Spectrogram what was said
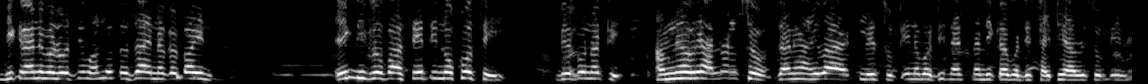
દીકરાને મેં રોજી મને તો જાય નકર કઈ નહીં. એક દીકરો પાસે નોખો છે. ભેગો નથી. અમને હવે આનંદ થયો. જાણે આવ્યા એટલે છૂટીને બધી નાઈટના દીકરા બધી સાઈઠે આવે છૂટીને.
